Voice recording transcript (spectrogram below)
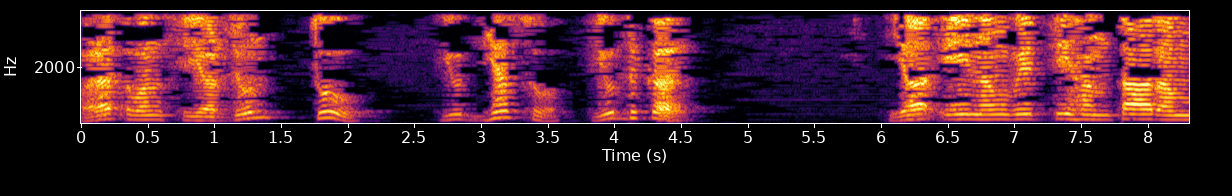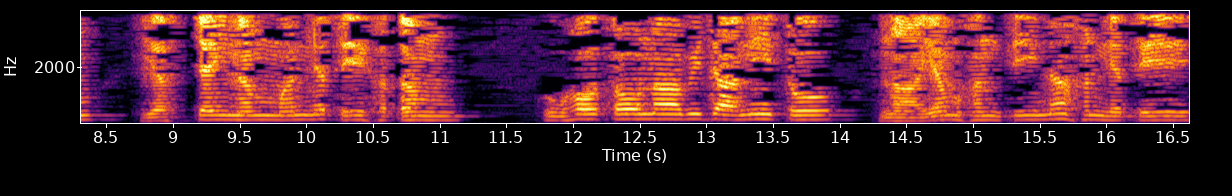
भरतवंशी अर्जुन, तू युद्धस्व, युद्ध कर। यनम वेत्ति हंतारम यश्चैनम मन्यते हतम। उभौ तो न विजानी तो नायम हंति न हन्यते।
